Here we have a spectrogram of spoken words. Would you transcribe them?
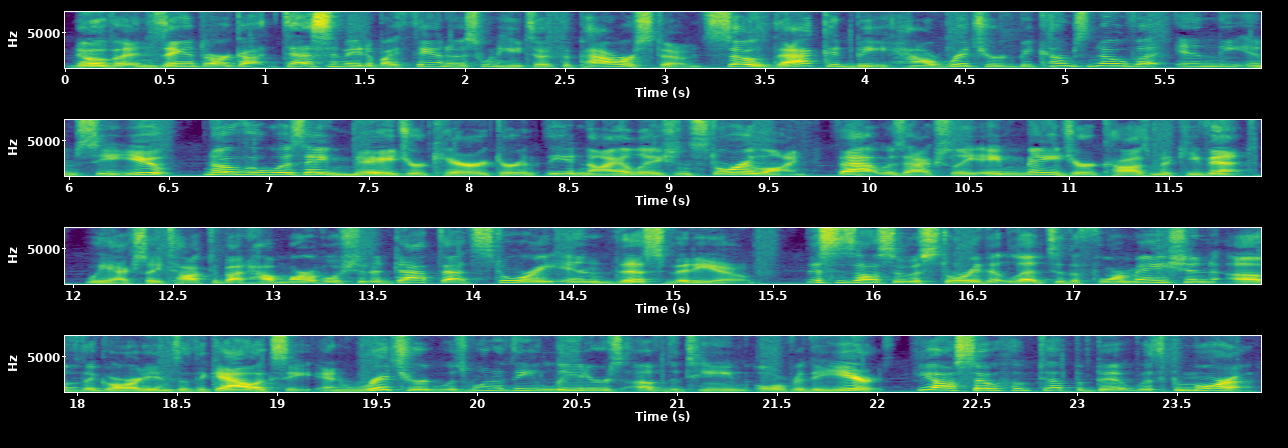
Nova and Xandar got decimated by Thanos when he took the Power Stone, so that could be how Richard becomes Nova in the MCU. Nova was a major character in the Annihilation storyline. That was actually a major cosmic event. We actually talked about how Marvel should adapt that story in this video. This is also a story that led to the formation of the Guardians of the Galaxy, and Richard was one of the leaders of the team over the years. He also hooked up a bit with Gamora.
